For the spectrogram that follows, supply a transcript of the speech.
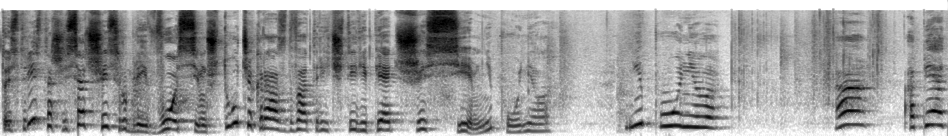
То есть 366 рублей. 8 штучек. Раз, два, три, четыре, пять, шесть, семь. Не поняла. Не поняла. А, опять?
